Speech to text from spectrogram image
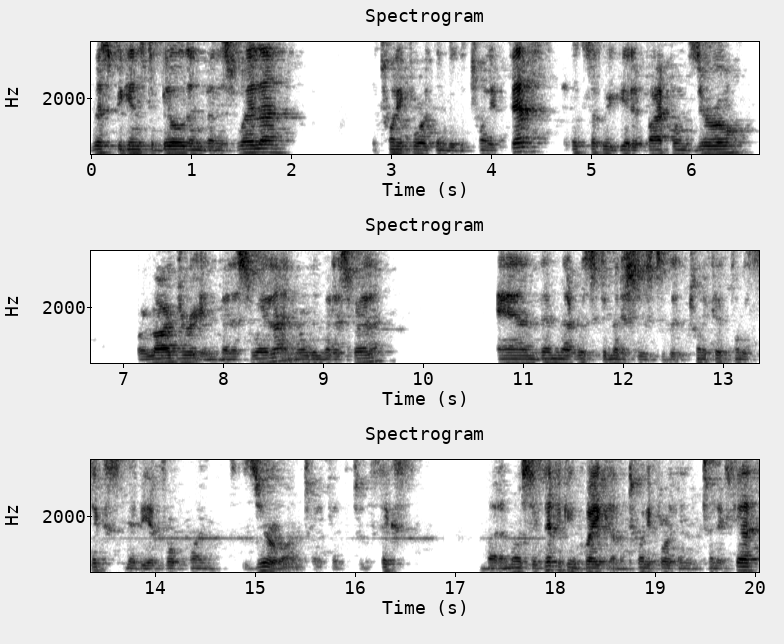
Risk begins to build in Venezuela, the 24th into the 25th. Looks like we get a 5.0 or larger in Venezuela, in northern Venezuela. And then that risk diminishes to the 25th, 26th, maybe a 4.0 on the 25th, 26th but a more significant quake on the 24th and 25th,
